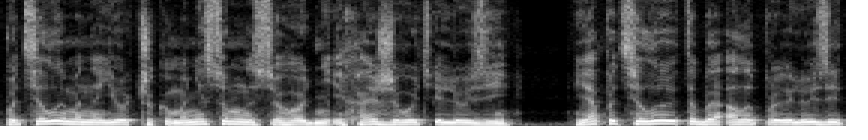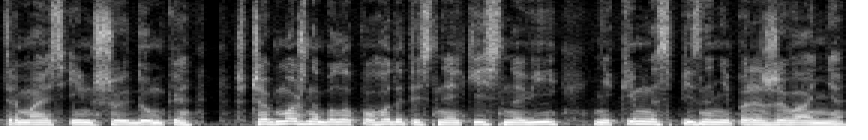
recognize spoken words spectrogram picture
Поцілуй мене, Юрчику, мені сумно сьогодні, і хай живуть ілюзії. Я поцілую тебе, але про ілюзії тримаюсь іншої думки, щоб можна було погодитись на якісь нові, ніким не спізнані переживання,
